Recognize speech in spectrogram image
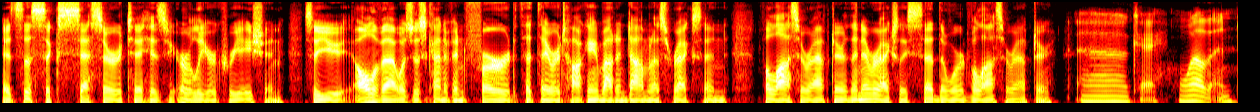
It's the successor to his earlier creation. So you all of that was just kind of inferred that they were talking about Indominus Rex and Velociraptor. They never actually said the word Velociraptor. Okay, well then.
